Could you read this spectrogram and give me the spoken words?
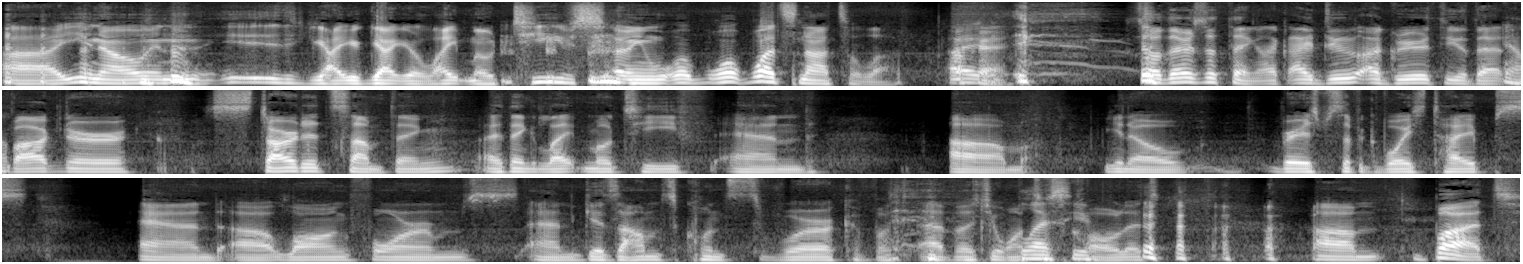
Uh, you know, and you got you got your leitmotifs. I mean, wh- wh- what's not to love? Okay. so there's the thing. Like I do agree with you that Yeah. Wagner started something. I think leitmotif and, um, you know, very specific voice types and uh, long forms and Gesamtkunstwerk, whatever you want Bless to you. call it. um, but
